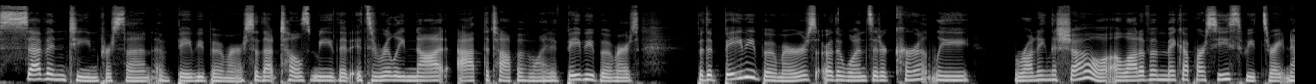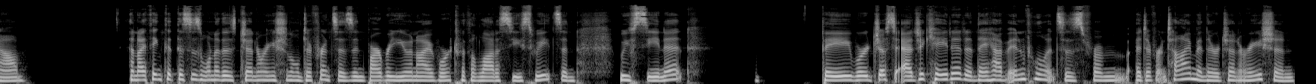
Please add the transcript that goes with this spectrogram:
17% of baby boomers. So that tells me that it's really not at the top of mind of baby boomers. But the baby boomers are the ones that are currently running the show. A lot of them make up our C suites right now. And I think that this is one of those generational differences. And Barbara, you and I have worked with a lot of C suites and we've seen it. They were just educated and they have influences from a different time in their generation.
